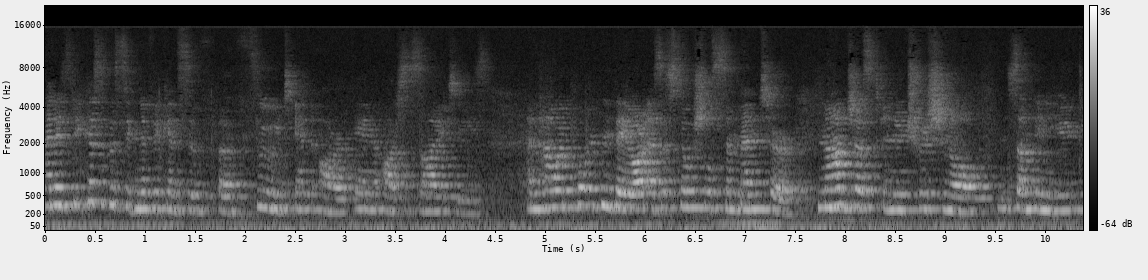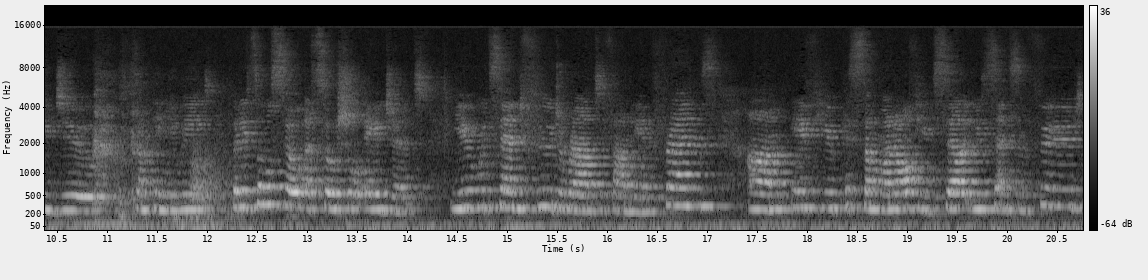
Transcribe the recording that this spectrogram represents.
and it's because of the significance of, of food in our, in our societies and how important they are as a social cementer, not just a nutritional, something you, you do, something you eat, but it's also a social agent. You would send food around to family and friends, um, if you piss someone off, you'd sell, you send some food.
